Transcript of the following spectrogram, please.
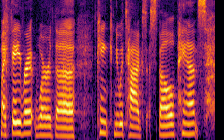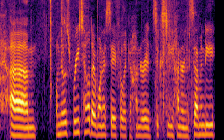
My favorite were the pink New Tags spell pants. Um, and those retailed, I wanna say for like 160, 170.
